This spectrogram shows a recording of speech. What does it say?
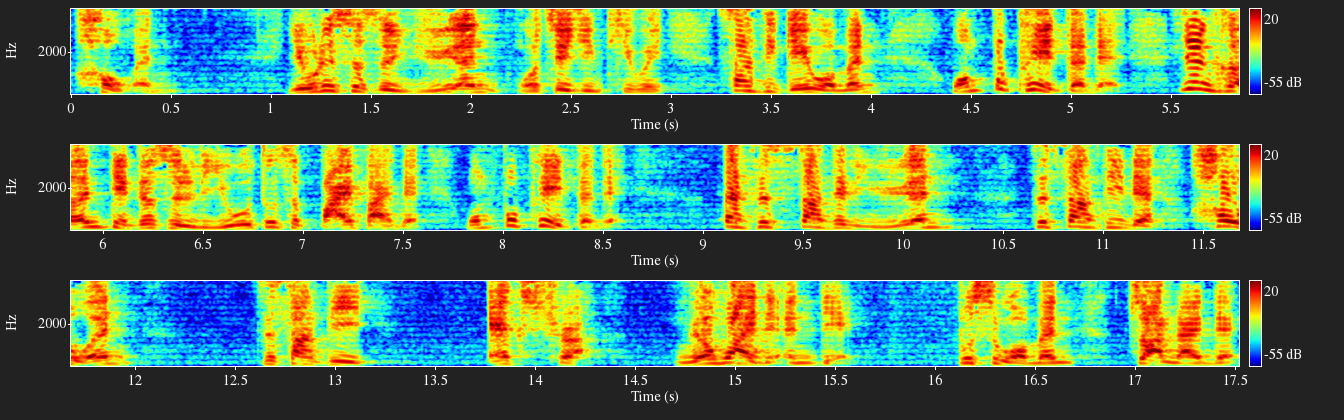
厚恩。有的时候是余恩。我最近体会，上帝给我们，我们不配得的。任何恩典都是礼物，都是白白的，我们不配得的。但这是上帝的余恩，这上帝的厚恩，这上帝 extra 额外的恩典，不是我们赚来的，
